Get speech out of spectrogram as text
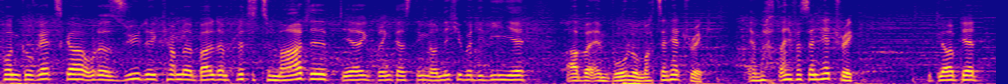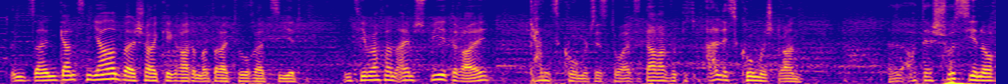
von Goretzka oder Süle kam der Ball dann plötzlich zu Mate. Der bringt das Ding noch nicht über die Linie. Aber Embolo macht sein Hattrick. Er macht einfach sein Hattrick. Ich glaube, der hat in seinen ganzen Jahren bei Schalke gerade mal drei Tore erzielt. Und hier macht er in einem Spiel drei. Ganz komisches Tor. Also da war wirklich alles komisch dran. Also auch der Schuss hier noch.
